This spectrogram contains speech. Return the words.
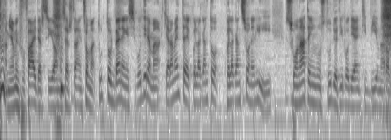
amiamo i Foo Fighters, io amo Serge Tankian, insomma tutto il bene che si può dire, ma chiaramente quella, canto- quella, canzone lì, suonata in uno studio tipo di NTV, una roba,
